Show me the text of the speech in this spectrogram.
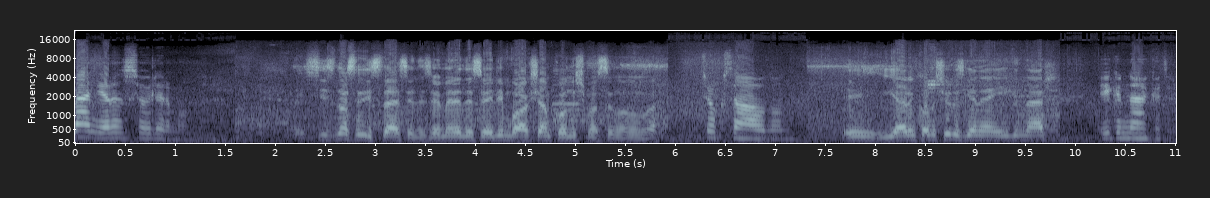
Ben yarın söylerim onlara. Siz nasıl isterseniz. Ömer'e de söyleyeyim bu akşam konuşmasın onunla. Çok sağ olun. E, yarın konuşuruz gene. İyi günler. İyi günler Kadir.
